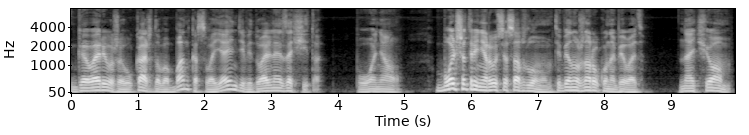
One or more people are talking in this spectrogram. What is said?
Говорю же, у каждого банка своя индивидуальная защита. Понял. Больше тренируйся со взломом. Тебе нужно руку набивать. На чем?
